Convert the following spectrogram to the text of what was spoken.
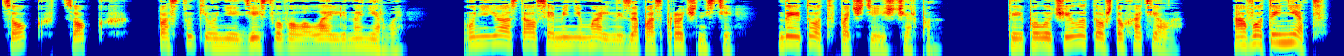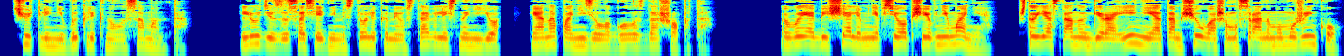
Цок, цок. Постукивание действовало Лайли на нервы. У нее остался минимальный запас прочности, да и тот почти исчерпан. Ты получила то, что хотела. А вот и нет, чуть ли не выкрикнула Саманта. Люди за соседними столиками уставились на нее, и она понизила голос до шепота. Вы обещали мне всеобщее внимание, что я стану героиней и отомщу вашему сраному муженьку.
